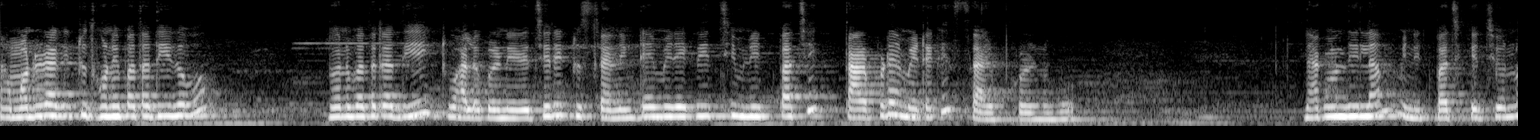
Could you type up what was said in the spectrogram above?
নামানোর আগে একটু ধনে পাতা দিয়ে দেবো। ধনে পাতাটা দিয়ে একটু ভালো করে নেড়ে চেড়ে একটু স্ট্যান্ডিং টাইমে রেখে দিচ্ছি, মিনিট পাঁচেক। তারপরে আমি এটাকে সার্ভ করে নেব। ঢাকনা দিলাম মিনিট পাঁচেকের জন্য।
